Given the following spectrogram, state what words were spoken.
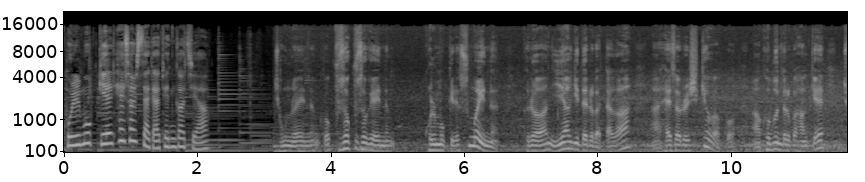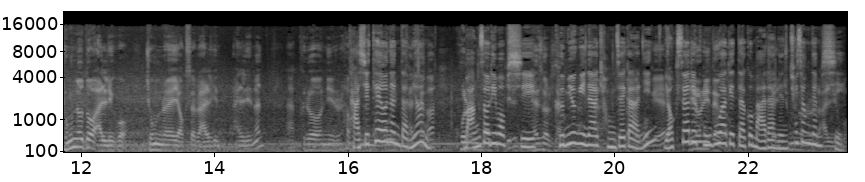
골목길 해설사가 된 거지요. 종로에 있는 그 구석구석에 있는 골목길에 숨어 있는 그런 이야기들을 갖다가 아, 해설을 시켜갖고 아, 그분들과 함께 종로도 알리고 종로의 역사를 알리, 는 아, 그런 일을 하고 다시 태어난다면 망설임 없이 금융이나 경제가 아닌 역사를 공부하겠다고 말하는 최정남 씨.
